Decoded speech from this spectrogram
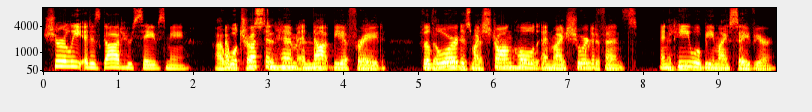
Surely it is God who saves me. I I will trust in him and not be afraid. For the Lord is my stronghold and my sure defense, and he will be my Savior.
